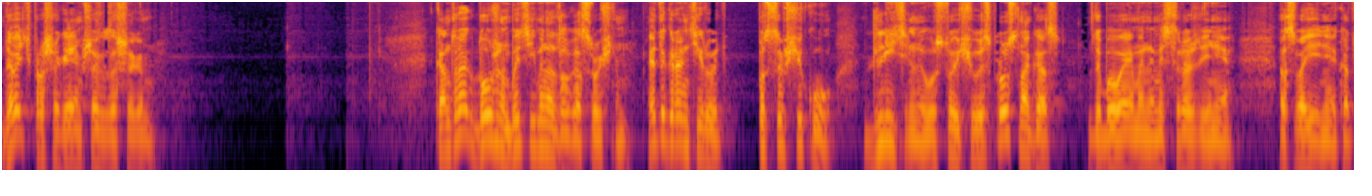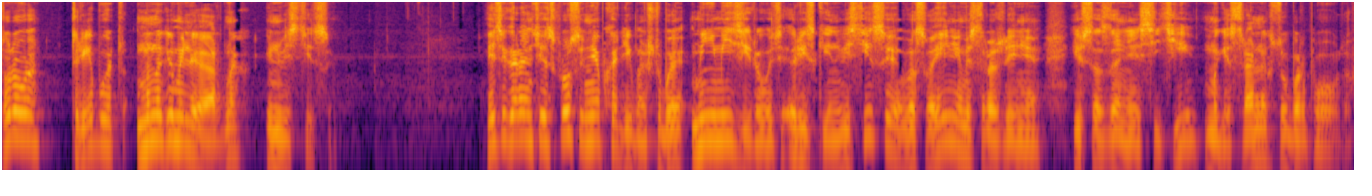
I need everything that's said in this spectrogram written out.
Давайте прошагаем шаг за шагом. Контракт должен быть именно долгосрочным. Это гарантирует поставщику длительный устойчивый спрос на газ, добываемый на месторождение, освоение которого требует многомиллиардных инвестиций. Эти гарантии спроса необходимы, чтобы минимизировать риски инвестиций в освоение месторождения и в создание сети магистральных трубопроводов.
